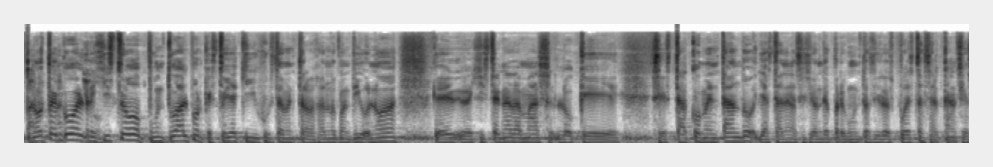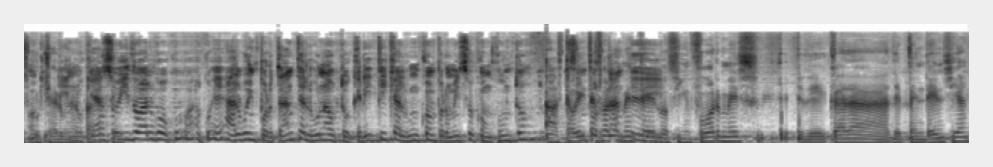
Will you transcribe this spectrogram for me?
Para, no tengo el registro puntual porque estoy aquí justamente trabajando contigo. No eh, registré nada más lo que se está comentando. Ya están en la sesión de preguntas y respuestas. Alcancé a escuchar okay, ¿En una que has oído algo, algo importante, alguna autocrítica, algún compromiso conjunto? Hasta ahorita solamente de... los informes de cada dependencia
